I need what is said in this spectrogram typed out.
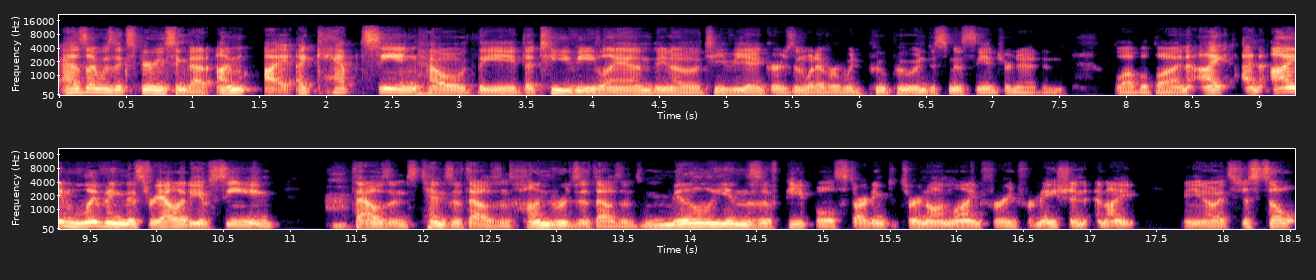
As I was experiencing that, I'm I, I, kept seeing how the the TV land, you know, the TV anchors and whatever would poo poo and dismiss the internet and blah blah blah and i and i'm living this reality of seeing thousands tens of thousands hundreds of thousands millions of people starting to turn online for information and i you know it's just so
